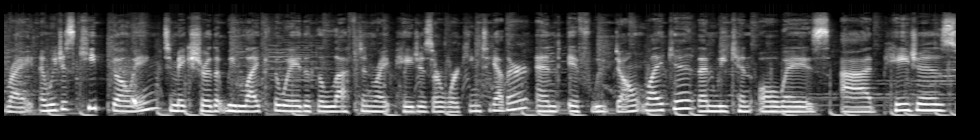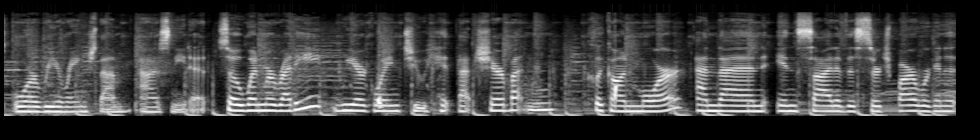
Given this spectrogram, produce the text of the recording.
right. And we just keep going to make sure that we like the way that the left and right pages are working together. And if we don't like it, then we can always add pages or rearrange them as needed. So when we're ready, we are going to hit that share button, click on more, and then inside of this search bar, we're gonna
